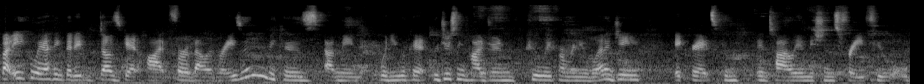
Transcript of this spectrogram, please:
But equally, I think that it does get hype for a valid reason because I mean, when you look at producing hydrogen purely from renewable energy, it creates entirely emissions-free fuel.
